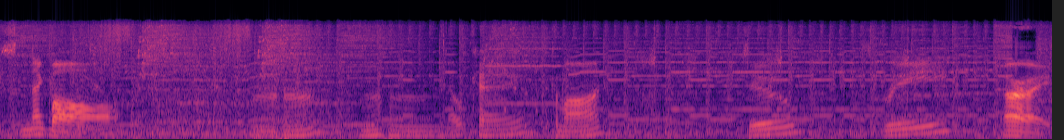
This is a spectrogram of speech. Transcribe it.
Snag ball. Mm-hmm. Mm-hmm. Okay. Come on. Two. Three. Alright.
